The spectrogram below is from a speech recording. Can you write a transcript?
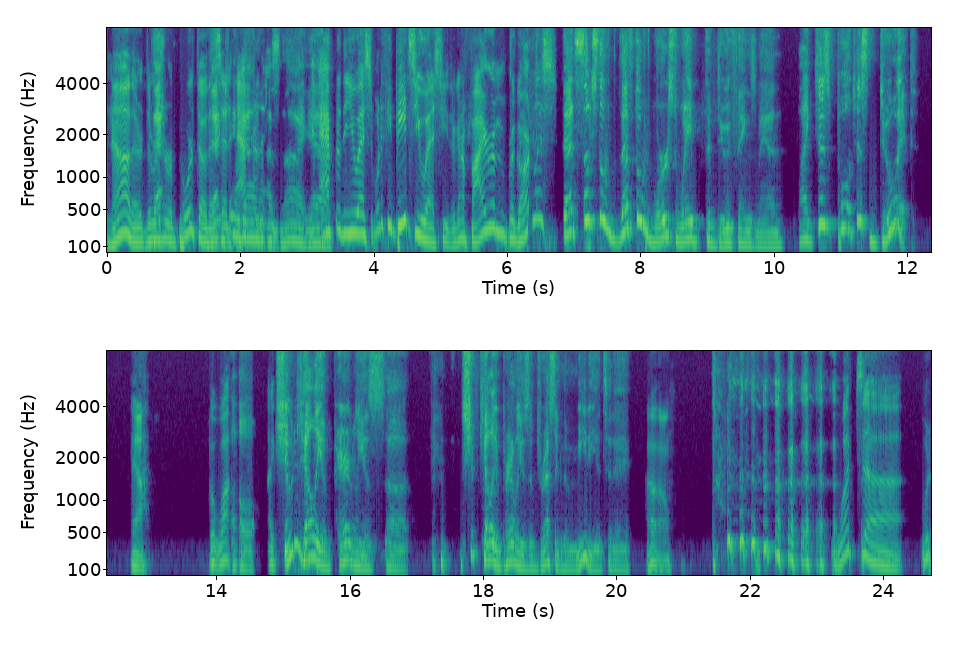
No, there there was a report though that, that said after the, last night, yeah. after the US, what if he beats USC? They're gonna fire him regardless. That's such the that's the worst way to do things, man. Like just pull, just do it. Yeah, but what? Oh, like Chip Kelly apparently is. uh Chip Kelly apparently is addressing the media today. oh. what? uh What?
